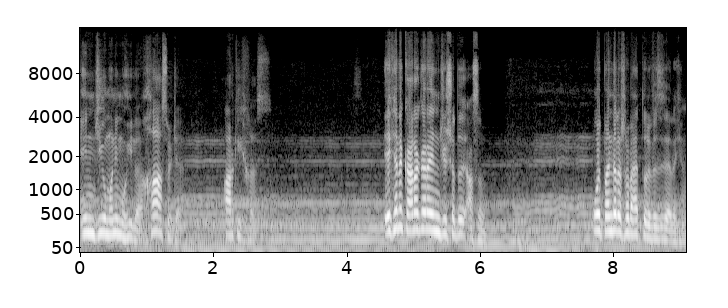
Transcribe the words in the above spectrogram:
এনজিও মানে মহিলা, খাস ওইটা। আর কি খাস? এখানে কারা কারা এনজিওর সাথে আসেন ওই প্যান্ডেলের সব হাত তুলে ফেসে যায় দেখেন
